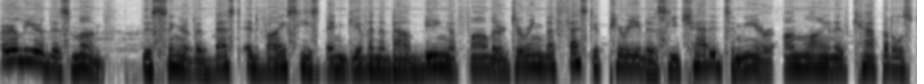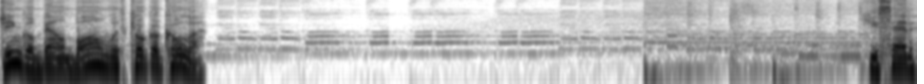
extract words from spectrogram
Earlier this month, the singer the best advice he's been given about being a father during the festive period as he chatted to Mirror Online at Capital's Jingle Bell Ball with Coca-Cola. He said,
